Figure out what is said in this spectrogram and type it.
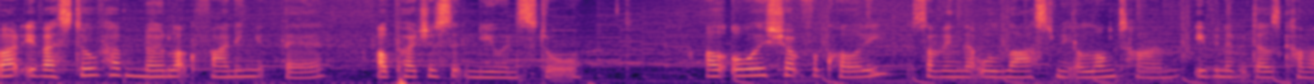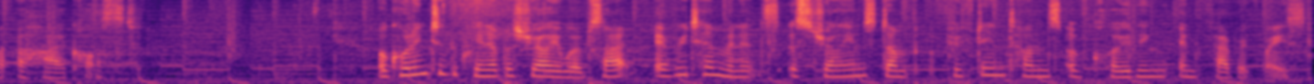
But if I still have no luck finding it there, I'll purchase it new in store. I'll always shop for quality, something that will last me a long time, even if it does come at a high cost. According to the Clean Up Australia website, every 10 minutes, Australians dump 15 tonnes of clothing and fabric waste.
